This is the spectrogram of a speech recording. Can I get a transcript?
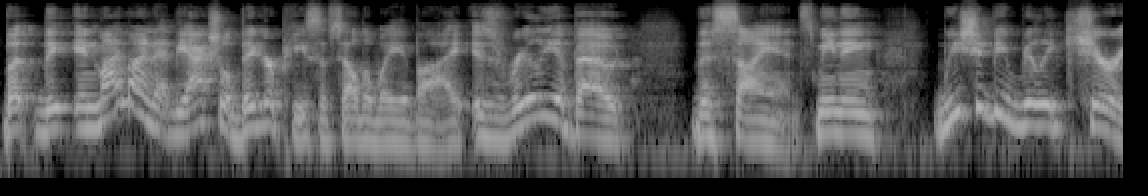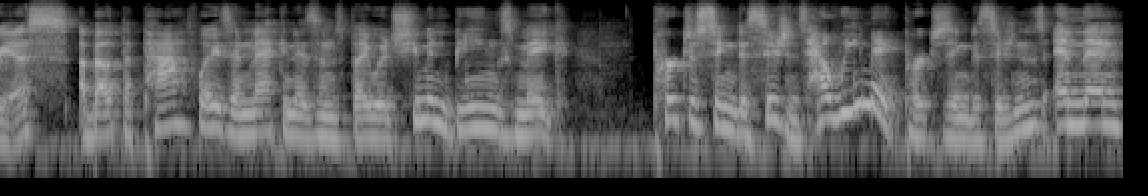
But the, in my mind, the actual bigger piece of Sell the Way You Buy is really about the science, meaning we should be really curious about the pathways and mechanisms by which human beings make purchasing decisions, how we make purchasing decisions, and then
